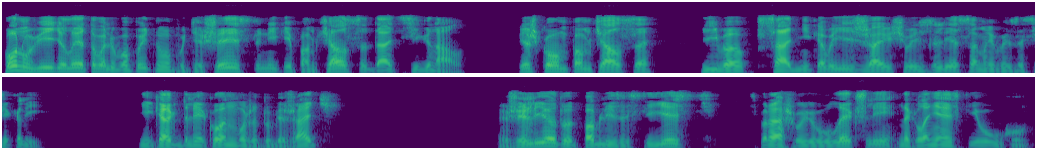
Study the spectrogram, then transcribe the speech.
Он увидел этого любопытного путешественника и помчался дать сигнал. Пешком помчался, ибо всадника, выезжающего из леса, мы бы засекли. И как далеко он может убежать? «Жилье тут поблизости есть?» — спрашиваю у Лексли, наклоняясь к его уху.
